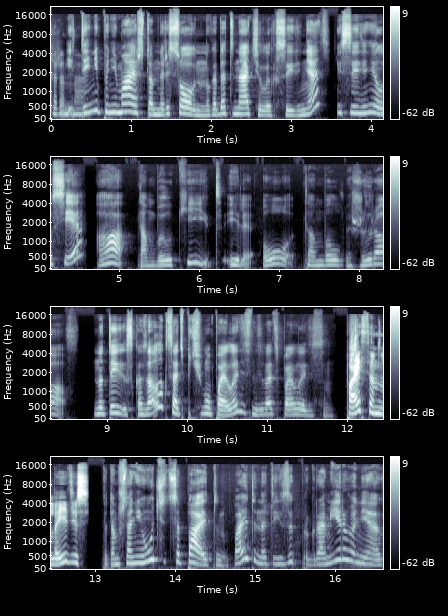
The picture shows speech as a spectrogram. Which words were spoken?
паттерн, и да. ты не понимаешь, там нарисовано, но когда ты начал их соединять и соединил все, а, там был кит, или, о, там был жираф, но ты сказала, кстати, почему PyLadies называется PyLadies? Python Ladies. Потому что они учатся Python. Python — это язык программирования,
